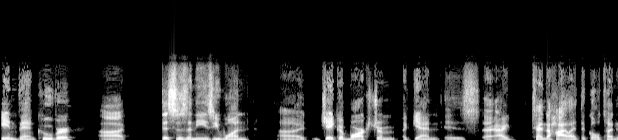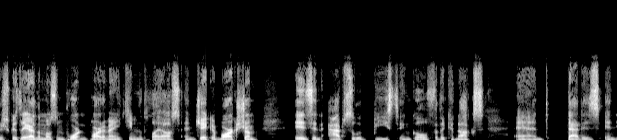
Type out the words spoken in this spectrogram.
in Vancouver. Uh, this is an easy one. Uh, Jacob Markstrom, again, is I tend to highlight the goaltenders because they are the most important part of any team in the playoffs. And Jacob Markstrom is an absolute beast in goal for the Canucks. And that is an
